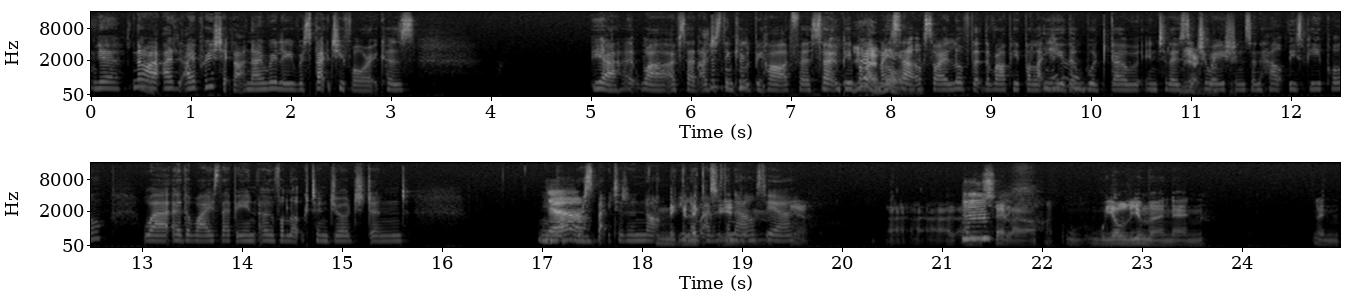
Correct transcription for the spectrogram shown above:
Yeah, no, Yeah. I, I I appreciate that, and I really respect you for it because, yeah, well, I've said I just think it would be hard for certain people Yeah, like myself. mean- so I love that there are people like you that would go into those Yeah, exactly. situations and help these people where otherwise they're being overlooked and judged and not respected and not you know neglected. everything else. and- Yeah, yeah. Uh, I- I- as Mm. said, like uh, we all human, and and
